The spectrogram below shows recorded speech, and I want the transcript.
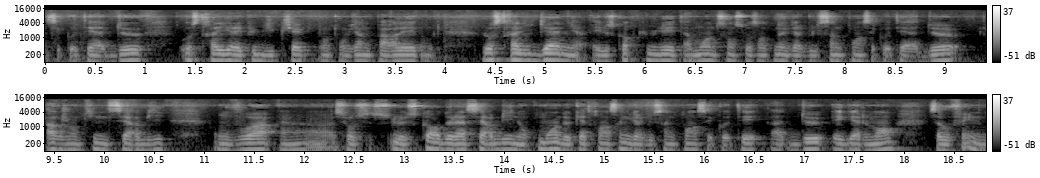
c'est côté à 2. Australie, République tchèque, dont on vient de parler, donc l'Australie gagne et le score cumulé est à moins de 169,5 points, c'est côté à 2. Argentine, Serbie, on voit euh, sur le score de la Serbie, donc moins de 85,5 points, c'est coté à 2 également. Ça vous fait une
